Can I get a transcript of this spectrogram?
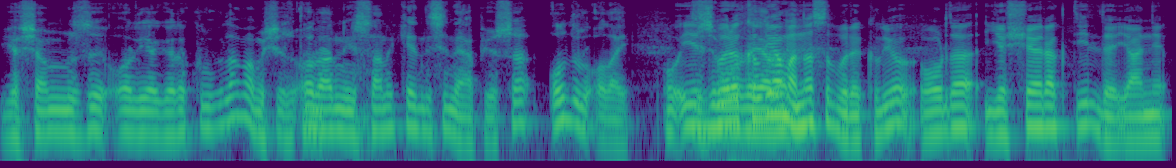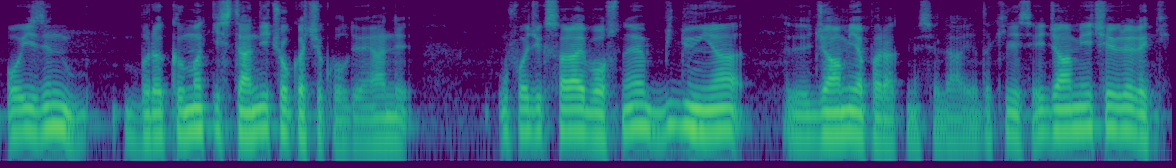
Yaşamımızı oraya göre kurgulamamışız. Oranın insanı kendisi ne yapıyorsa odur olay. O iz Bizim bırakılıyor ama yana- nasıl bırakılıyor? Orada yaşayarak değil de yani o izin bırakılmak istendiği çok açık oluyor. Yani ufacık Saraybosna'ya bir dünya e, cami yaparak mesela ya da kiliseyi camiye çevirerek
